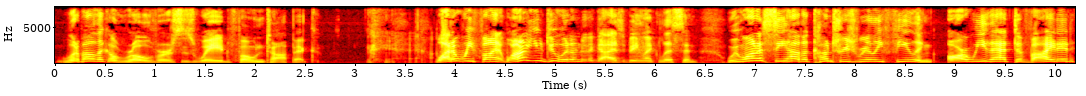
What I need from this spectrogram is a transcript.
What about like a Roe versus Wade phone topic? Why don't we find? Why don't you do it under the guise of being like, listen, we want to see how the country's really feeling. Are we that divided?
